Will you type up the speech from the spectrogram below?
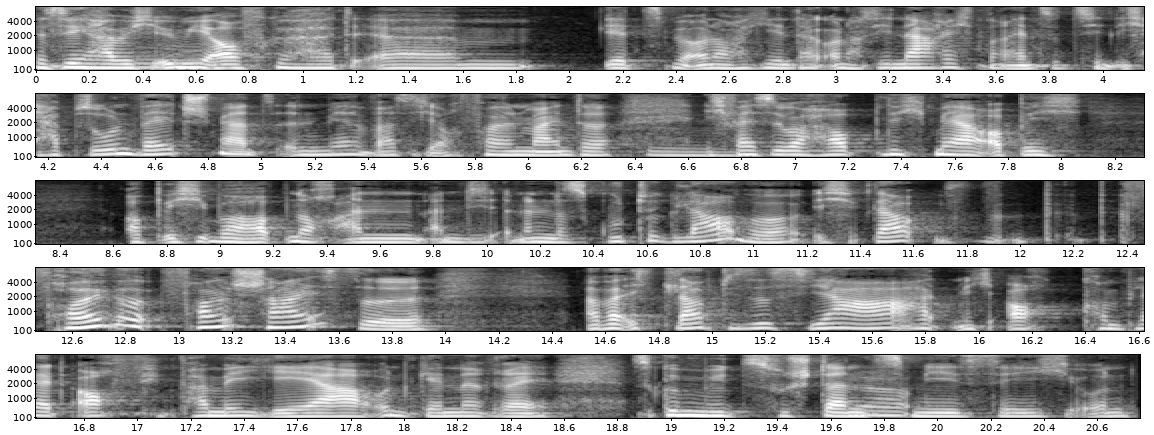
deswegen habe ich irgendwie aufgehört, ähm, jetzt mir auch noch jeden Tag auch noch die Nachrichten reinzuziehen. Ich habe so einen Weltschmerz in mir, was ich auch vorhin meinte. Ich weiß überhaupt nicht mehr, ob ich, ob ich überhaupt noch an, an, die, an das Gute glaube. Ich glaube, voll, voll scheiße. Aber ich glaube, dieses Jahr hat mich auch komplett auch familiär und generell so gemütszustandsmäßig und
